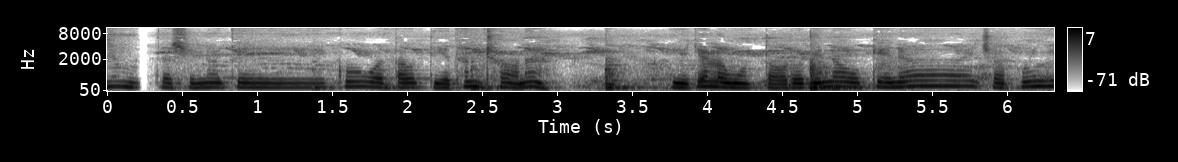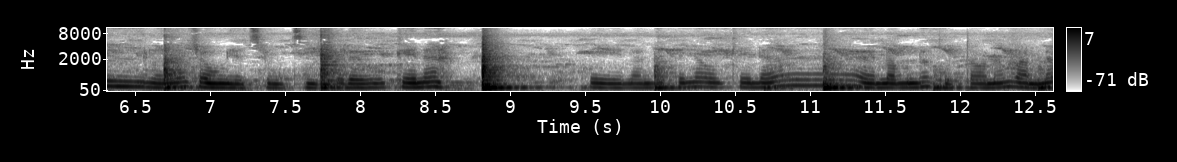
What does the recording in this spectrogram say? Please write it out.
nhưng mà ta sẽ nói cái cô của tao tiết thân trò nè thì chắc là một tổ rồi bên nào ok nữa cho cũng như là nó trồng nhiệt trồng gì cho đều ok nè thì làm được bên nào ok đó. Làm nó cũng to nó vần đó.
